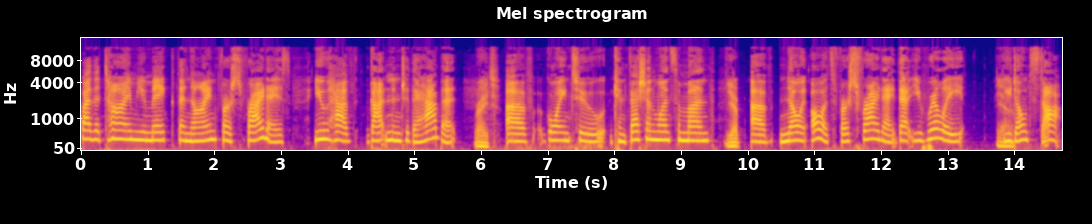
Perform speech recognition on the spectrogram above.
by the time you make the nine First Fridays, you have gotten into the habit right. of going to confession once a month, Yep. of knowing, oh, it's First Friday, that you really Yeah. you don't stop.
